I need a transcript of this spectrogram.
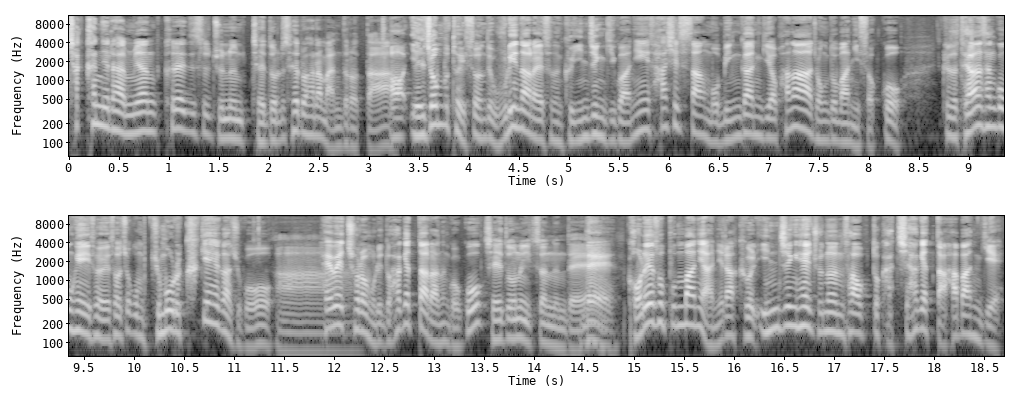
착한 일 하면 크레딧을 주는 제도를 새로 하나 만들었다. 아, 예전부터 있었는데 우리나라에서는 그 인증 기관이 사실상 뭐 민간 기업 하나 정도만 있었고 그래서 대한상공회의소에서 조금 규모를 크게 해가지고 아. 해외처럼 우리도 하겠다라는 거고 제도는 있었는데 네. 거래소뿐만이 아니라 그걸 인증해주는 사업도 같이 하겠다 하반기에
